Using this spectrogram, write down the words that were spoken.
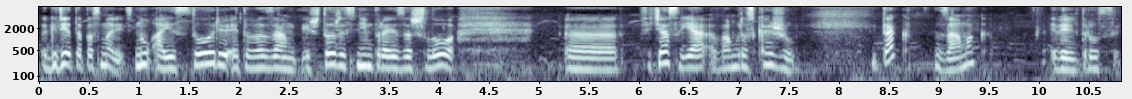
где-то посмотреть. Ну, а историю этого замка и что же с ним произошло, э, сейчас я вам расскажу. Итак, замок Вельтрусы.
